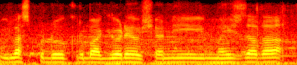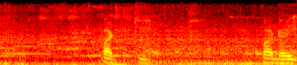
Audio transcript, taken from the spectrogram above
विलास पडोळकर बागीवाडे हौशी आणि महेशदादा पाटी पाडळी.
